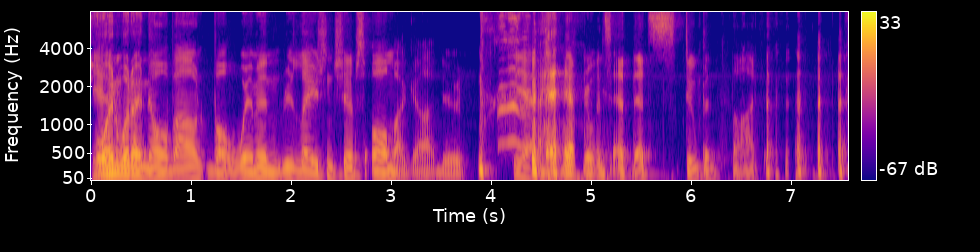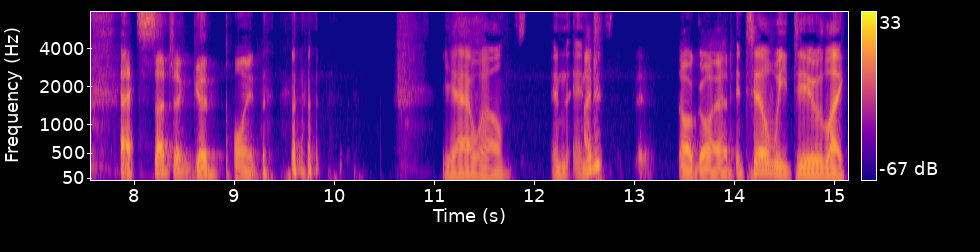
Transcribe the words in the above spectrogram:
yeah. knowing what I know about about women relationships, oh my god, dude. yeah, Everyone's had that stupid thought. That's such a good point. yeah. Well, and, and I just. Oh, go ahead. until we do like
